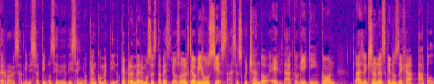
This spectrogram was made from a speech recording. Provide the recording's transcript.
errores administrativos y de diseño que han cometido. ¿Qué aprenderemos esta vez? Yo soy el tío Vigus y estás escuchando el Dato Geeking con las lecciones que nos deja Apple.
